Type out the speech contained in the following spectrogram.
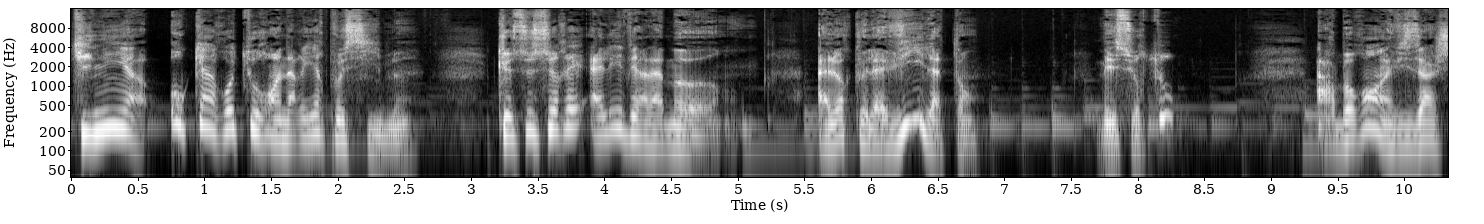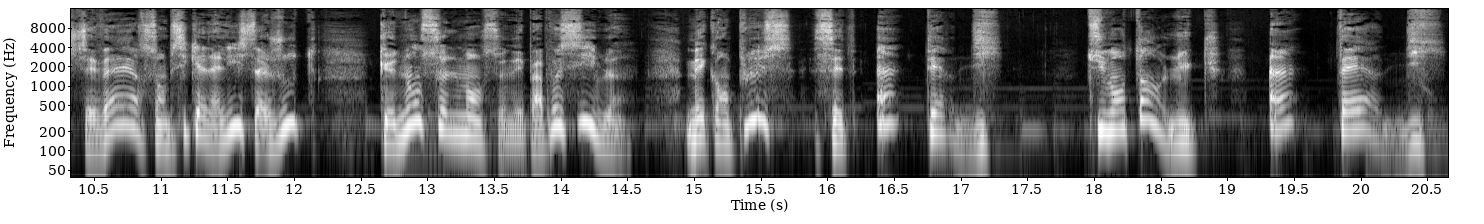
qu'il n'y a aucun retour en arrière possible, que ce serait aller vers la mort, alors que la vie l'attend. Mais surtout, Arborant un visage sévère, son psychanalyste ajoute non seulement ce n'est pas possible, mais qu'en plus c'est interdit. Tu m'entends, Luc? Interdit.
